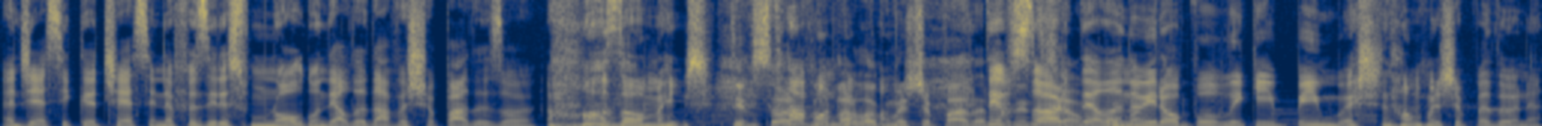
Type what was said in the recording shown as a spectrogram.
a Jessica Chastain a fazer esse monólogo onde ela dava chapadas ao- aos homens. Teve sorte de levar logo uma chapada. Teve sorte dela não ir ao público e pimbas, dar uma chapadona.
